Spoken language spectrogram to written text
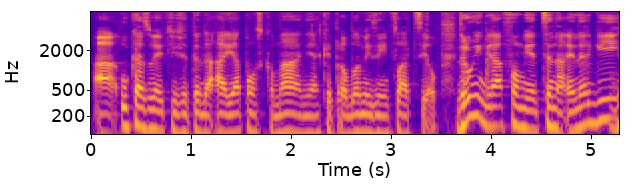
a ukazuje ti, že teda aj Japonsko má nejaké problémy s infláciou. Druhým grafom je cena energií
